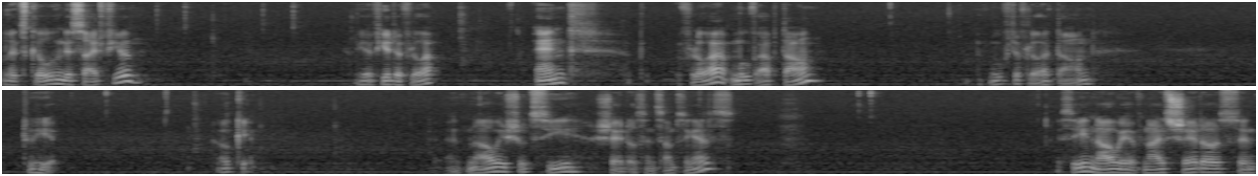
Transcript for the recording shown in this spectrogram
let's go in the side view. We have here the floor. And floor move up down. Move the floor down to here. Okay. And now we should see shadows and something else you see now we have nice shadows and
